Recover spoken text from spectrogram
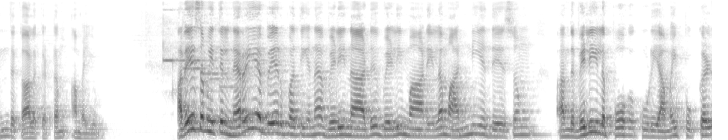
இந்த காலகட்டம் அமையும். அதே சமயத்தில் நிறைய பேர் பார்த்திங்கன்னா வெளிநாடு வெளி மாநிலம் அந்நிய தேசம் அந்த வெளியில் போகக்கூடிய அமைப்புகள்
